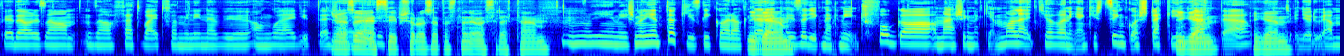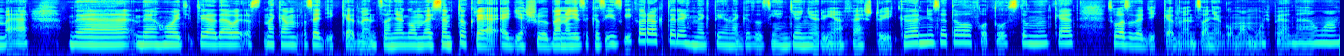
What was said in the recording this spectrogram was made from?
Például ez a, ez a Fat White Family nevű angol együttes. Ja, ez olyan szép sorozat, azt nagyon szeretem. Mm, én is, mert ilyen tök izgi karakterek, Igen. hogy az egyiknek nincs foga, a másiknak ilyen malettja van, ilyen kis cinkos tekintete, Igen. gyönyörű ember. De, de hogy például az nekem az egyik kedvenc anyagom, mert szerintem tökre egyesül benne, hogy ezek az izgi karakterek, meg tényleg ez az ilyen gyönyörű, ilyen festői környezet, ahol fotóztam őket. Szóval az az egyik kedvenc anyagom amúgy például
